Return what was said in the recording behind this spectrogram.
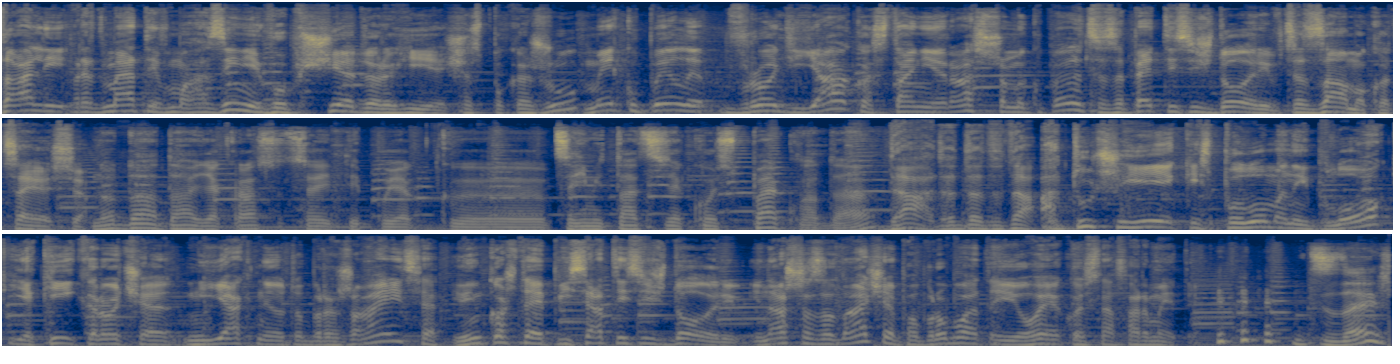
далі предмети в магазині вообще дорогі. Я щас покажу. Ми купили вроді як останній раз, що ми купили, це за 5 тисяч доларів. Це замок, оцей ось. Ну да, да, якраз оцей, типу, як е, це імітація якогось пекла, да? Да, да, да, да, да. А тут ще є якийсь поломаний блок, який, коротше, ніяк не отображається. І він коштує 50 тисяч доларів. І наша задача попробувати його якось нафармити. Ти знаєш,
